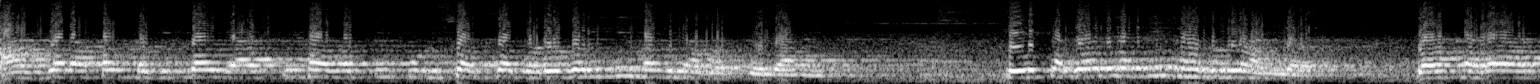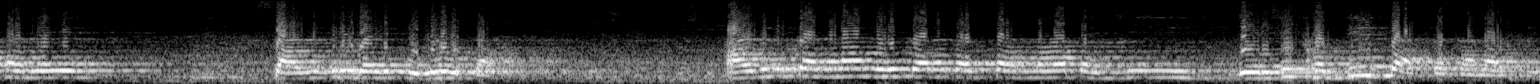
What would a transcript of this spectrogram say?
आज जर आपण बघितलं व्यासपीठावरती पुरुषांच्या बरोबरीने महिला बसलेल्या आहेत. हे सगळं ज्यांनी घडून आणलं. त्या खऱ्या अर्थाने सावित्रीबाई फुले होता आणि त्यांना हे करत असताना त्यांची ज्यांची खंबीर साथ लागली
